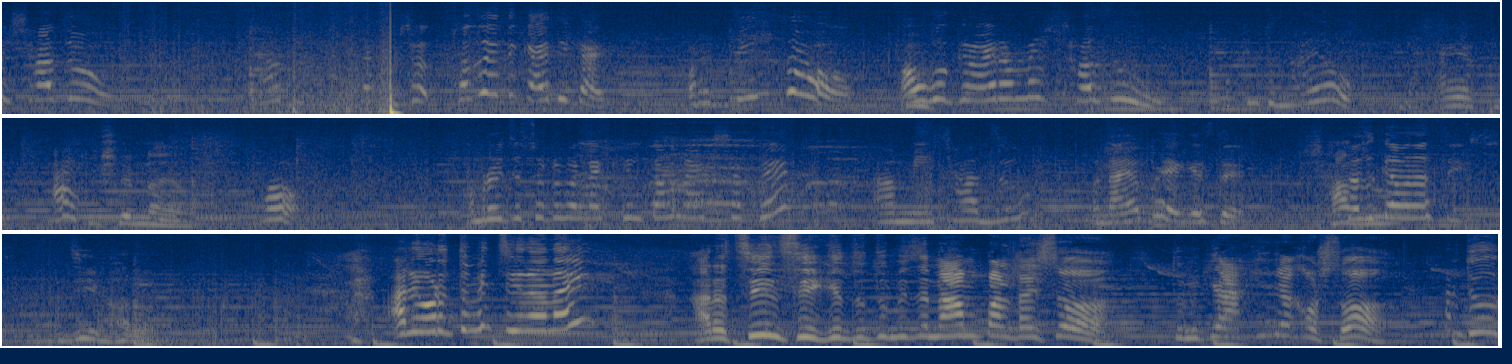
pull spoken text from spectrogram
এই সাজু। সাজু, এদিকে এদিকে। আয়। ওরে চিনছো গায়ের আমের সাজু। কিন্তু নায়ক এখন আয়। কিসের নায়ক? হ। আমরা যে ছোটবেলায় খেলতাম না একসাথে? আমি সাজু নায়ক হয়ে গেছে। সাজু? কেমন আছিস? জি ভালো। আরে ওরা তুমি চিনো নাই? আরে চিনছি কিন্তু তুমি যে নাম পাল্টাইছো তুমি কি আকিকা করছ? দূর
